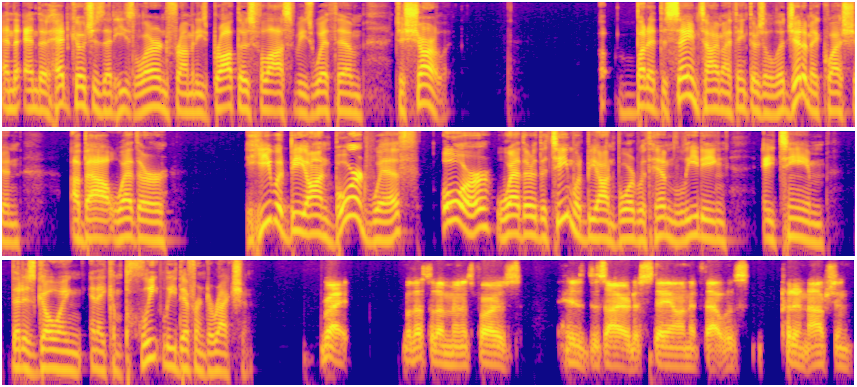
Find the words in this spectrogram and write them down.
and the, and the head coaches that he's learned from and he's brought those philosophies with him to Charlotte. But at the same time, I think there's a legitimate question about whether he would be on board with or whether the team would be on board with him leading a team that is going in a completely different direction. Right. Well, that's what I meant as far as his desire to stay on if that was put an option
